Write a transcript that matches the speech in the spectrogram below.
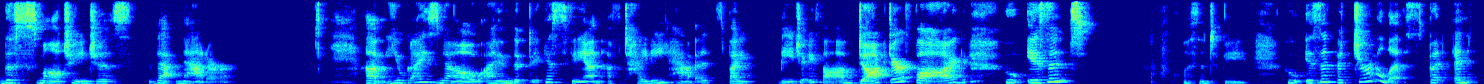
the small changes that matter. Um, you guys know I am the biggest fan of Tiny Habits by BJ Fogg, Dr. Fogg, who isn't, listen to me, who isn't a journalist, but an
